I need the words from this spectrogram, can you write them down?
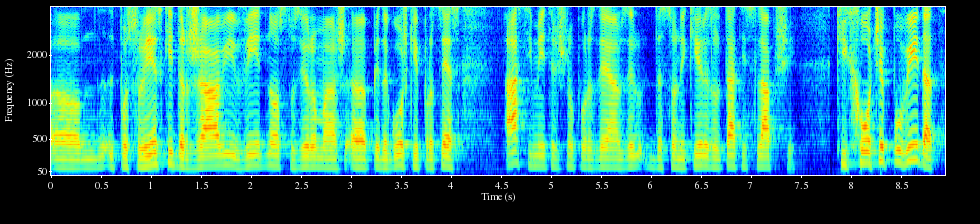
um, po slovenski državi vednost oziroma uh, pedagoški proces asimetrično porazdeljen, da so neki rezultati slabši, ki hoče povedati,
